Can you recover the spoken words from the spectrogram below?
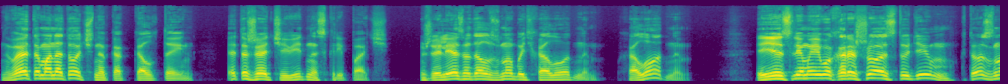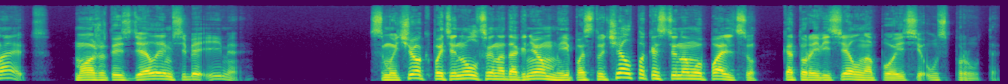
В этом она точно как Калтейн. Это же очевидно скрипач. Железо должно быть холодным холодным. И если мы его хорошо остудим, кто знает, может, и сделаем себе имя». Смычок потянулся над огнем и постучал по костяному пальцу, который висел на поясе у спрута.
